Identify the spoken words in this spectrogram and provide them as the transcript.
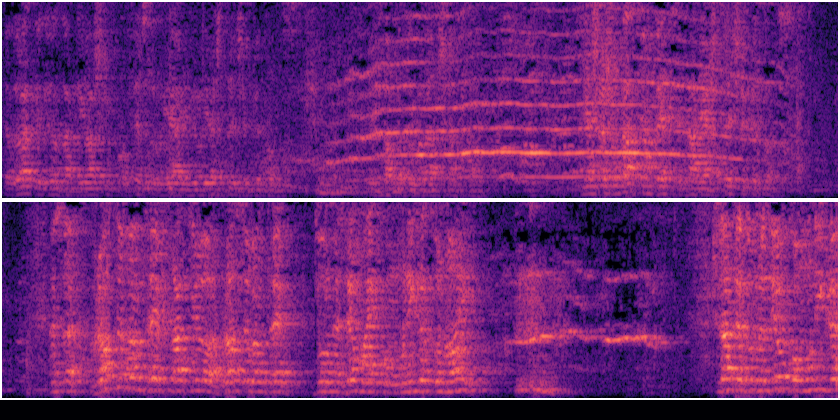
Te adevărat că eu, dacă eu aș fi profesorul, iar eu i-aș trece pe toți. De fapt, adevărat și asta. I-aș ajuta să învețe, dar i-aș trece pe toți. Însă vreau să vă întreb, fraților, vreau să vă întreb, Dumnezeu mai comunică cu noi? și dacă Dumnezeu comunică,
